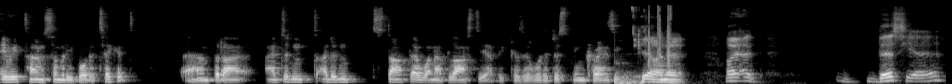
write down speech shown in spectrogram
every time somebody bought a ticket. Um, but I, I didn't I didn't start that one up last year because it would have just been crazy. Yeah, I know. I, I, this year,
